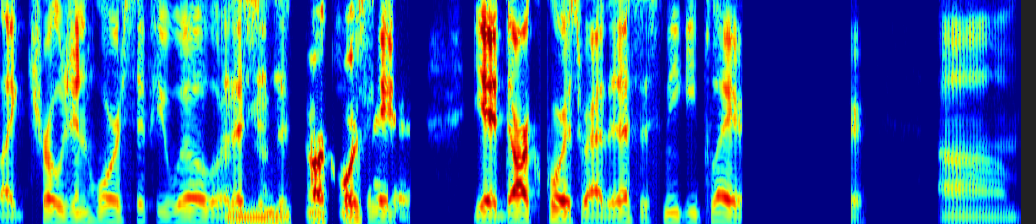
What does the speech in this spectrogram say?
Like Trojan horse, if you will, or that's just a. Dark horse. player. Yeah, dark horse rather. That's a sneaky player. Um,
